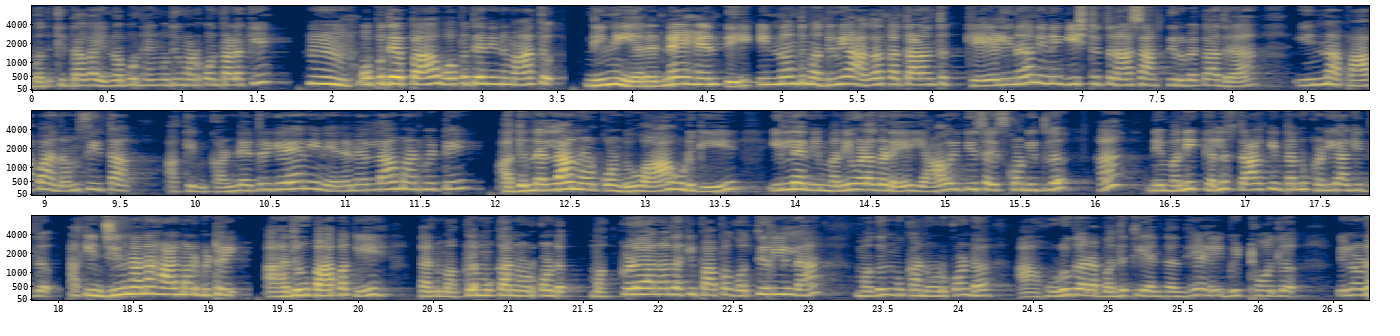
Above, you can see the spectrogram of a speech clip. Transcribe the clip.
ಬದುಕಿದ್ದಾಗ ಇನ್ನೊಬ್ಬನ ಹೆಂಗ್ ಮದುವೆ ಮಾಡ್ಕೊಂತಾಳಕಿ ಹ್ಮ್ ಒಪ್ಪದೇಪ್ಪ ಒಪ್ಪದೆ ನಿನ್ನ ಮಾತು. ನಿನ್ನ ಎರಡನೇ ಹೆಂಡತಿ ಇನ್ನೊಂದು ಮದುವೆ ಆಗಕತ್ತಾಳ ಅಂತ ಕೇಳಿನ ನಿನಗೆ ಇಷ್ಟು ತ್ರಾಸ ಆಗ್ತಿರ್ಬೇಕಾದ್ರ ಇನ್ನ ಪಾಪ ನಮ್ ಸೀತಾ. ಆಕಿನ ಕಣ್ಣೆದ್ರಿಗೆ ನೀನ್ ಏನೇನೆಲ್ಲಾ ಮಾಡ್ಬಿಟ್ಟಿ? ಅದನ್ನೆಲ್ಲಾ ನೋಡ್ಕೊಂಡು ಆ ಹುಡುಗಿ ಇಲ್ಲೇ ನಿಮ್ ಮನಿ ಒಳಗಡೆ ಯಾವ ರೀತಿ ಸಹಿಸ್ಕೊಂಡಿದ್ಲು? ಹಾ? ನಿಮ್ ಮನಿ ಕೆಲಸದಾಳ್ಕಿಂತನೂ ಕಡಿಯಾಗಿದ್ಲು. ಆಕಿನ ಜೀವನನ ಹಾಳು ಮಾಡ್ಬಿಟ್ರಿ. ಆದ್ರೂ ಪಾಪಕಿ ತನ್ನ ಮಕ್ಕಳ ಮುಖ ನೋಡ್ಕೊಂಡು ಮಕ್ಕಳು ಅನ್ನೋದಕ್ಕೆ ಪಾಪ ಗೊತ್ತಿರ್ಲಿಲ್ಲ, ಮಗನ ಮುಖ ನೋಡ್ಕೊಂಡು ಆ ಹುಡುಗರ ಬದುಕ್ಲಿ ಅಂತಂದ್ ಹೇಳಿ ಬಿಟ್ಟು ಹೋದ್ಲು. ಇಲ್ಲಿ ನೋಡ,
